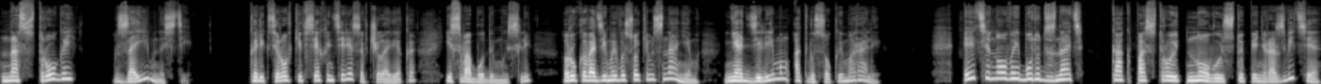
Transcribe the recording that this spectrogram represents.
на строгой взаимности, корректировке всех интересов человека и свободы мысли, руководимой высоким знанием, неотделимым от высокой морали. Эти новые будут знать, как построить новую ступень развития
